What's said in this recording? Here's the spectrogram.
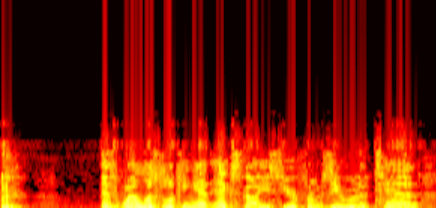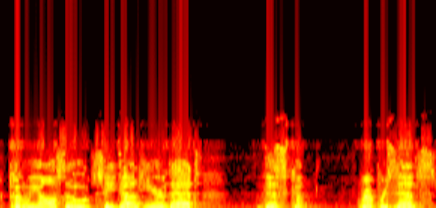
as well as looking at x values here from 0 to 10, could we also say down here that this represents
